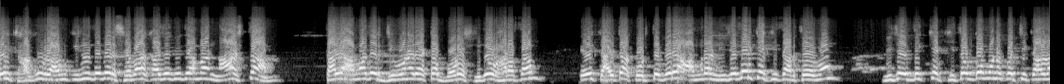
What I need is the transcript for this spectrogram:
এই ঠাকুর রামকৃষ্ণদেবের সেবা কাজে যদি আমরা না আসতাম, তাহলে আমাদের জীবনের একটা বড় সুযোগ হারাতাম। এই কাজটা করতে পেরে আমরা নিজেদেরকে কৃতার্থ এবং নিজের দিককে কৃতজ্ঞ মনে করছি, কারণ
